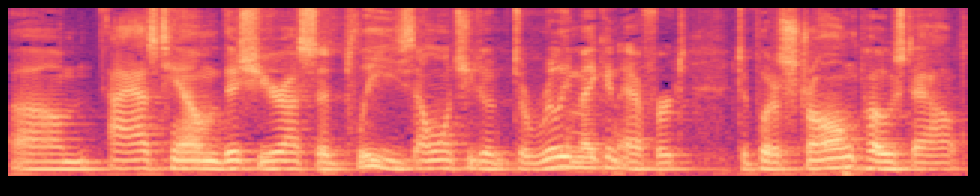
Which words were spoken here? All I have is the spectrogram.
um, I asked him this year, I said, please, I want you to, to really make an effort to put a strong post out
